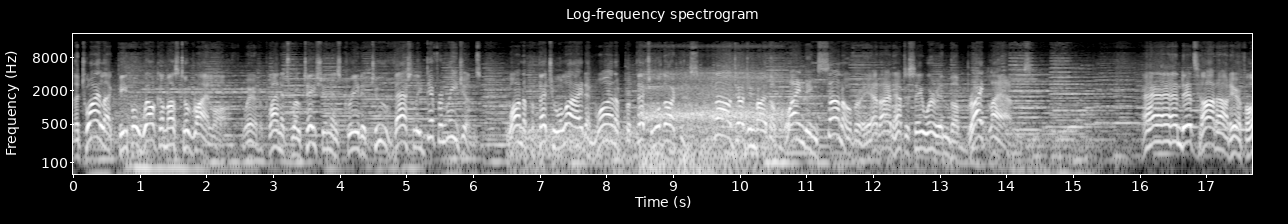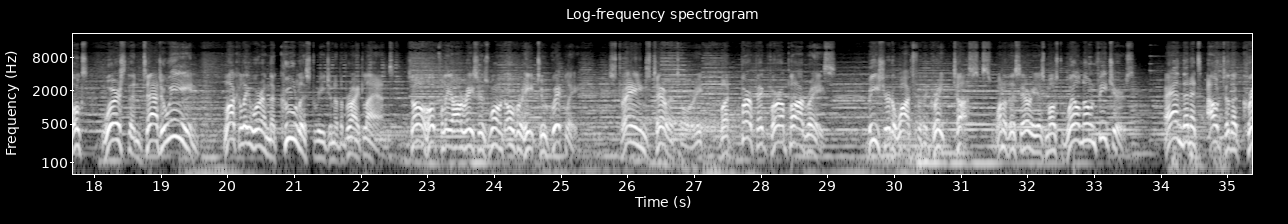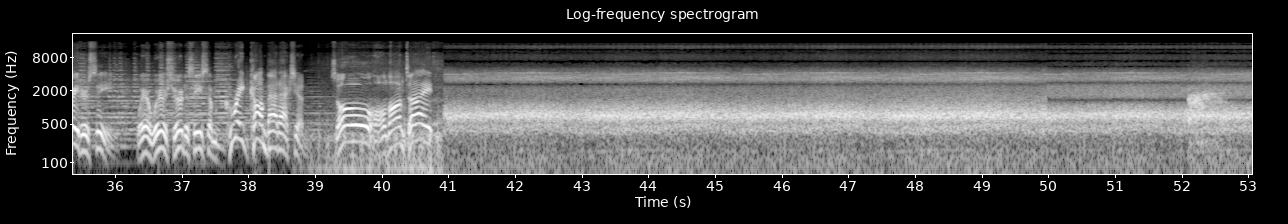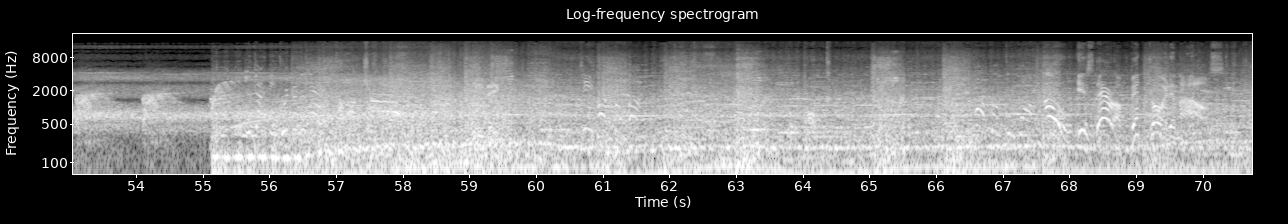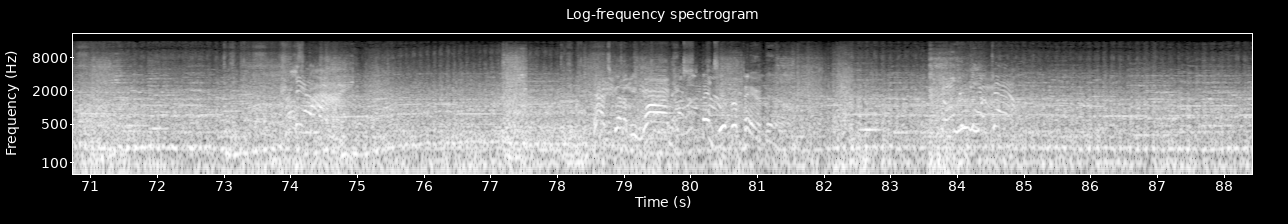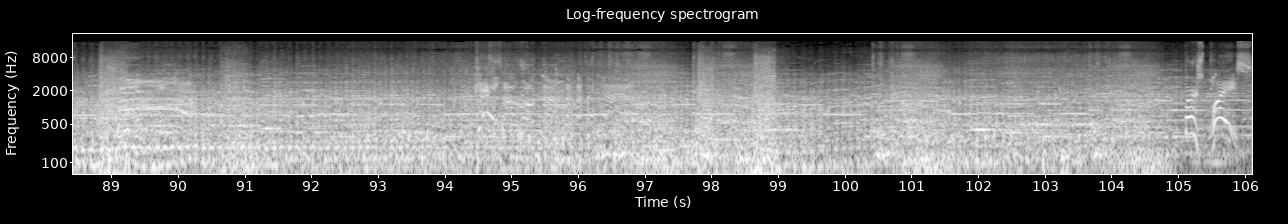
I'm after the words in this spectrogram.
The Twi'lek people welcome us to Ryloth, where the planet's rotation has created two vastly different regions, one of perpetual light and one of perpetual darkness. Now, judging by the blinding sun overhead, I'd have to say we're in the Bright Lands. And it's hot out here, folks. Worse than Tatooine. Luckily, we're in the coolest region of the Bright Lands, so hopefully our racers won't overheat too quickly. Strange territory, but perfect for a pod race. Be sure to watch for the Great Tusks, one of this area's most well-known features. And then it's out to the Crater Sea, where we're sure to see some great combat action. So hold on tight. Is there a pit droid in the house? That's gonna be one expensive repair bill. First place!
